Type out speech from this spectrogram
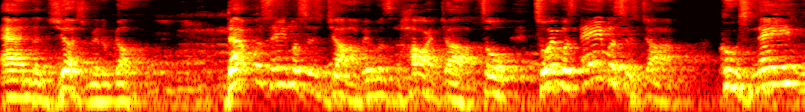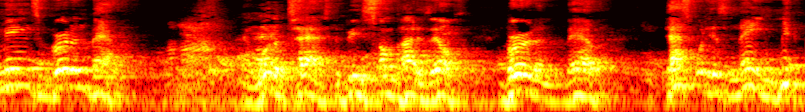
and the judgment of God. Mm-hmm. That was Amos's job. It was a hard job. So, so it was Amos's job, whose name means burden bearer. And what a task to be somebody else burden bearer. That's what his name meant.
